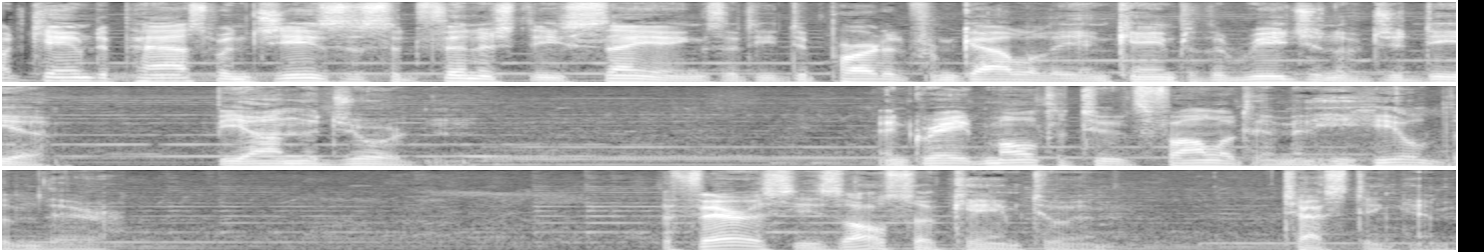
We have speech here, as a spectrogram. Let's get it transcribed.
it came to pass when Jesus had finished these sayings that he departed from Galilee and came to the region of Judea, beyond the Jordan. And great multitudes followed him, and he healed them there. The Pharisees also came to him, testing him.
